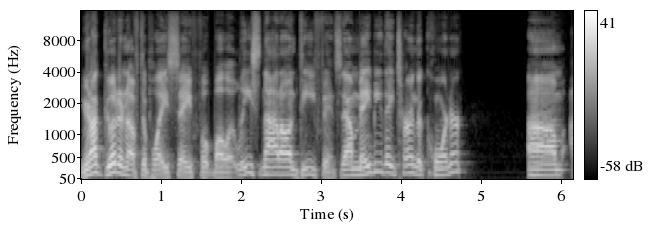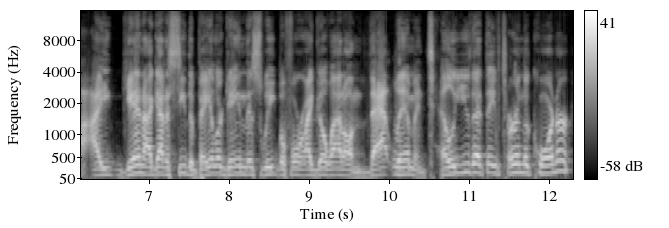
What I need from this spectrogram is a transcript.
You're not good enough to play safe football, at least not on defense. Now, maybe they turn the corner. Um, I again, I got to see the Baylor game this week before I go out on that limb and tell you that they've turned the corner.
